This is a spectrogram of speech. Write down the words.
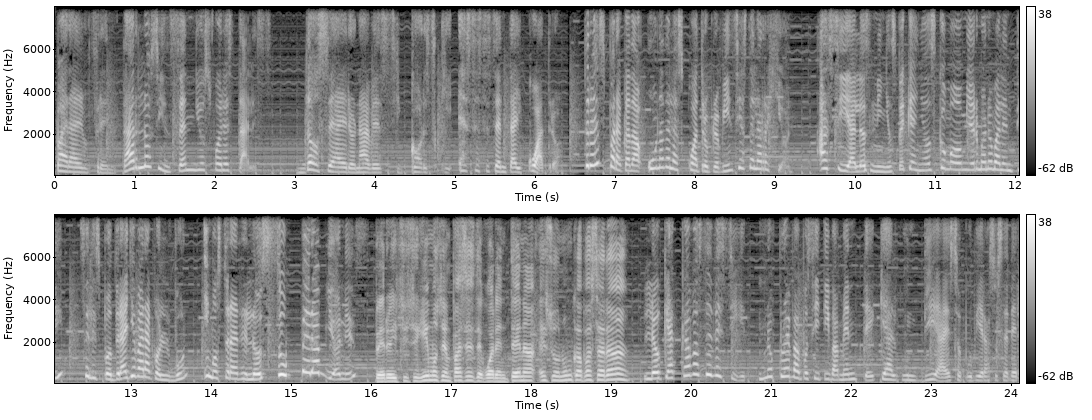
para enfrentar los incendios forestales. 12 aeronaves Sikorsky S-64, tres para cada una de las cuatro provincias de la región. Así a los niños pequeños como mi hermano Valentín se les podrá llevar a Colbún y mostrarle los superaviones. Pero ¿y si seguimos en fases de cuarentena, eso nunca pasará? Lo que acabas de decir no prueba positivamente que algún día eso pudiera suceder.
